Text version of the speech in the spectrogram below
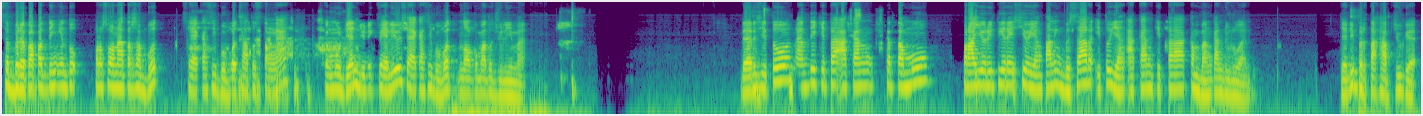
seberapa penting untuk persona tersebut saya kasih bobot satu setengah, kemudian unique value saya kasih bobot 0,75. Dari situ nanti kita akan ketemu priority ratio yang paling besar itu yang akan kita kembangkan duluan. Jadi bertahap juga.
